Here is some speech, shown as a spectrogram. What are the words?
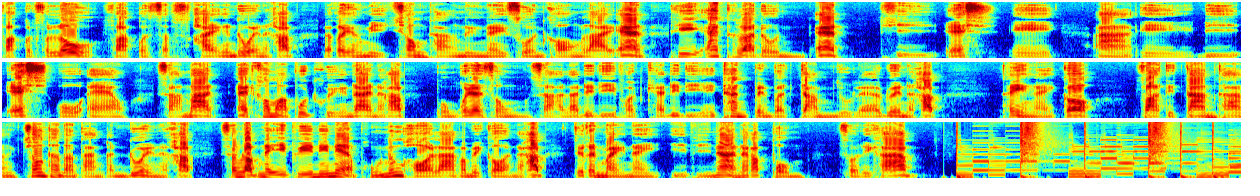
ฝากกด Follow ฝากกด Subscribe กันด้วยนะครับ แล้วก็ยังมีช่องทางหนึ่งในส่วนของ Line แอดที่ a t r a d o n t h a r a d h o l สามารถ add เข้ามาพูดคุยกันได้นะครับ ผมก็จะส่งสาระดีๆ พอดแคสต์ดีๆ ให้ท่านเป็นประจำอยู่แล้วด้วยนะครับ ถ้าอย่างไงก็ฝากติดตามทางช่องทางต่างๆ กันด้วยนะครับสำหรับใน EP นี้เนี่ยผมต้องขอลากันไปก่อนนะครับ เจอกันใหม่ใน EP หน้านะครับผม สวัสดีครับ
